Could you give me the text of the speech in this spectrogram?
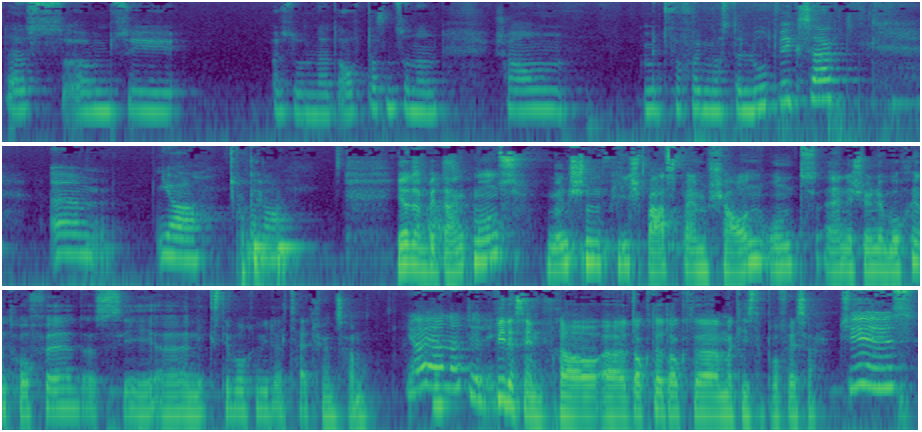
dass ähm, sie also nicht aufpassen, sondern schauen, mitverfolgen, was der Ludwig sagt. Ähm, ja, Okay. genau. Ja, dann bedanken wir uns, wünschen viel Spaß beim Schauen und eine schöne Woche und hoffe, dass Sie äh, nächste Woche wieder Zeit für uns haben. Ja, ja, natürlich. Wiedersehen, Frau äh, Dr. Dr. Magister Professor. Tschüss.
